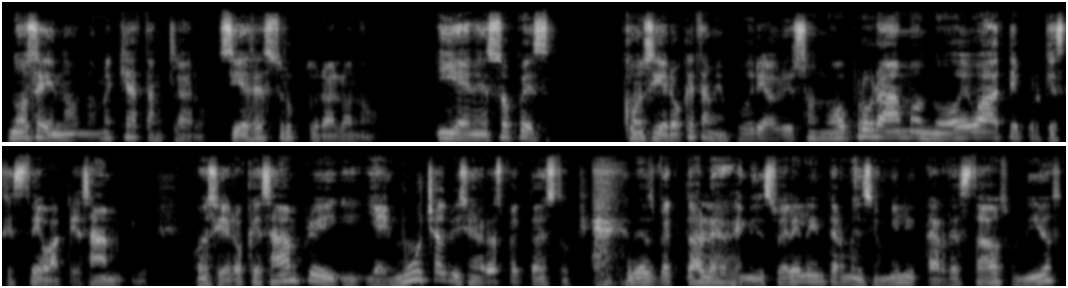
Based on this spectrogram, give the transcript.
no sé, no, no me queda tan claro si es estructural o no. Y en eso, pues, Considero que también podría abrirse un nuevo programa, un nuevo debate, porque es que este debate es amplio. Considero que es amplio y, hay muchas visiones respecto a esto. respecto a la Venezuela y la intervención militar de Estados Unidos,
